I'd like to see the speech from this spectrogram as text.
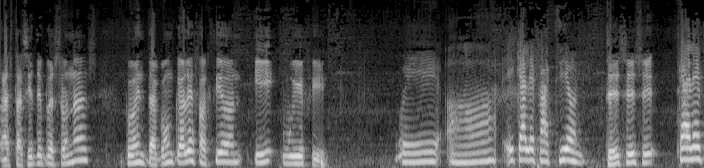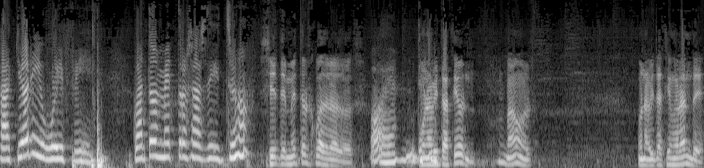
hasta siete personas, cuenta con calefacción y wifi. Wi- ah, y calefacción. Sí, sí, sí. Calefacción y wifi. ¿Cuántos metros has dicho? Siete metros cuadrados. Una habitación, vamos. Una habitación grande.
